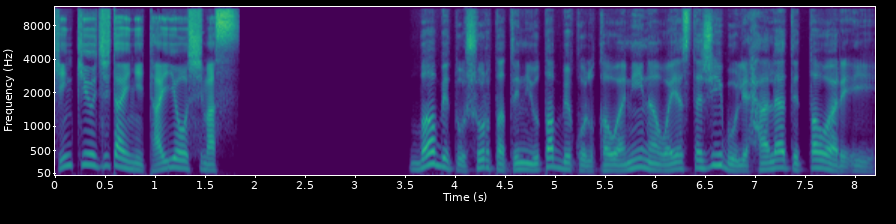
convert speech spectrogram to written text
緊急事態に対応します。 ضابط شرطة يطبق القوانين ويستجيب لحالات الطوارئ.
